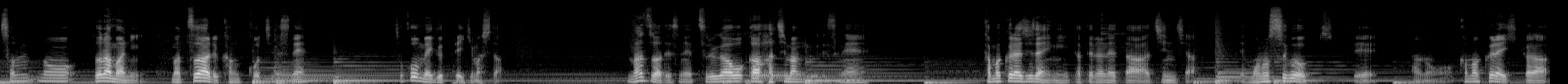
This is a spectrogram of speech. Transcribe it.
そのドラマにまつわる観光地ですね。そこを巡っていきました。まずはですね、鶴岡八幡宮ですね。鎌倉時代に建てられた神社でものすごい大きくて、あの、鎌倉駅か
